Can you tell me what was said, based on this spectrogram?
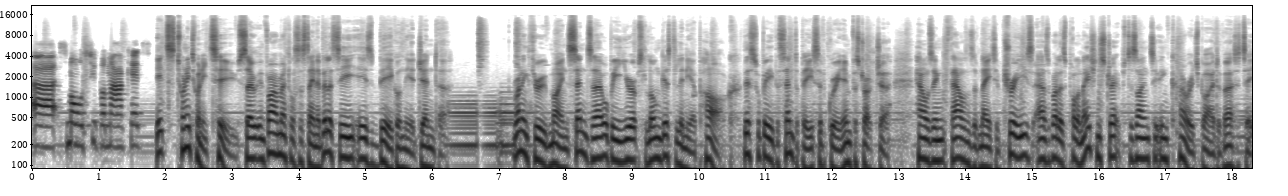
Uh, small supermarkets. It's 2022, so environmental sustainability is big on the agenda. Running through Mind Centre will be Europe's longest linear park. This will be the centrepiece of green infrastructure, housing thousands of native trees as well as pollination strips designed to encourage biodiversity.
